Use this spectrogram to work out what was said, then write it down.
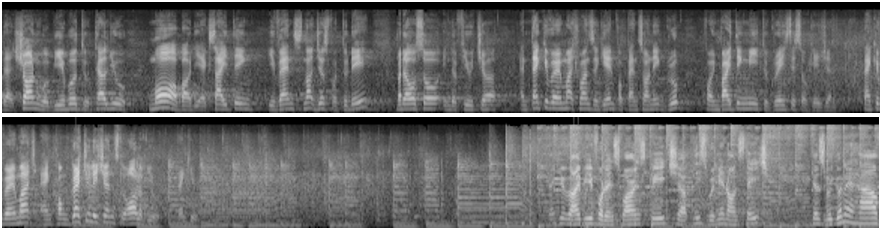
that Sean will be able to tell you more about the exciting events, not just for today, but also in the future. And thank you very much once again for Pensonic Group for inviting me to grace this occasion. Thank you very much, and congratulations to all of you. Thank you. Thank you, YB, for the inspiring speech. Uh, please remain on stage because we're going to have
